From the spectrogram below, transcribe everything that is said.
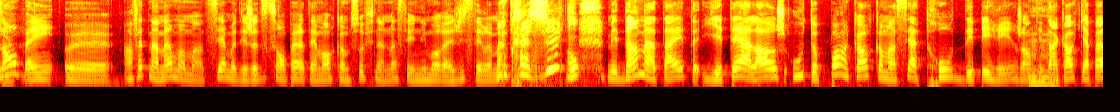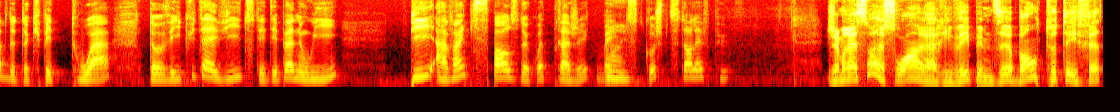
non, ben, euh, en fait, ma mère m'a menti. Elle m'a déjà dit que son père était mort comme ça. Finalement, c'était une hémorragie. C'était vraiment tragique. Oh. Mais dans ma tête, il était à l'âge où tu n'as pas encore commencé à trop dépérir. Genre, tu Mhm. es encore capable de t'occuper de toi. Tu as vécu ta vie, tu t'es épanoui. Puis avant qu'il se passe de quoi de tragique, ben, Ouais. tu te couches puis tu te relèves plus. J'aimerais ça un soir arriver puis me dire bon, tout est fait,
